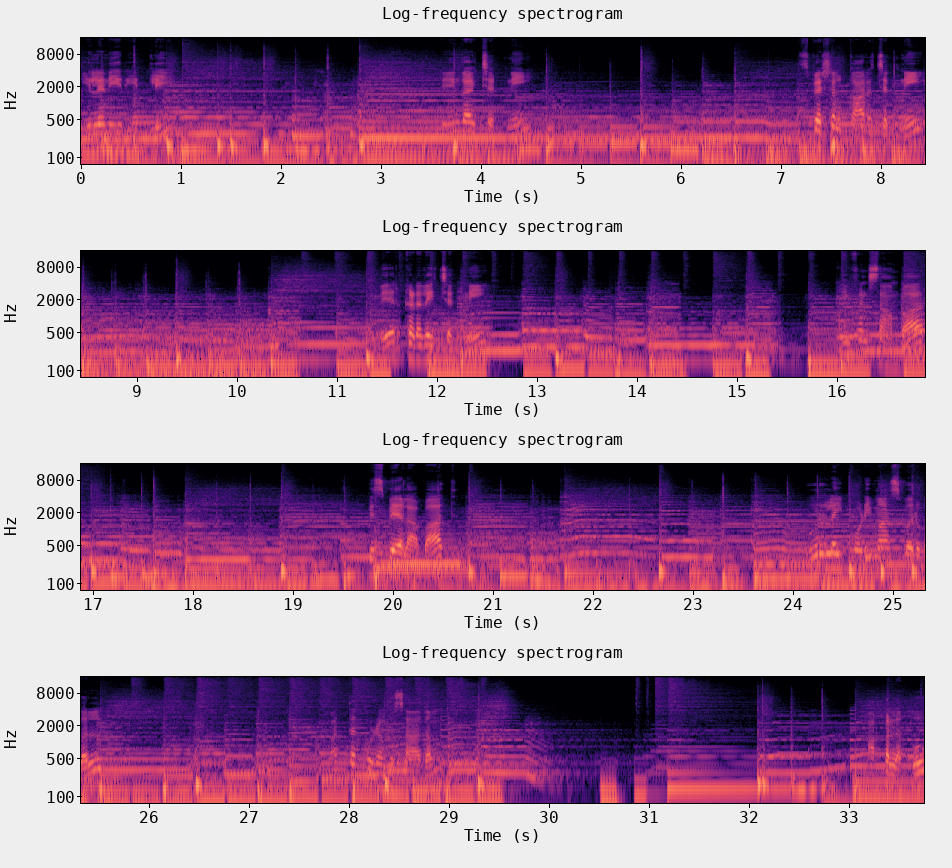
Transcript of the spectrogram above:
இளநீர் இட்லி. தேங்காய் சட்னி. ஸ்பெஷல் கார சட்னி. வேர்க்கடலை சட்னி. டிஃபன் சாம்பார் பிஸ்பேலாபாத் உருளை பொடிமாஸ் வறுவல் வத்தக்குழம்பு சாதம் அப்பளப்பூ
